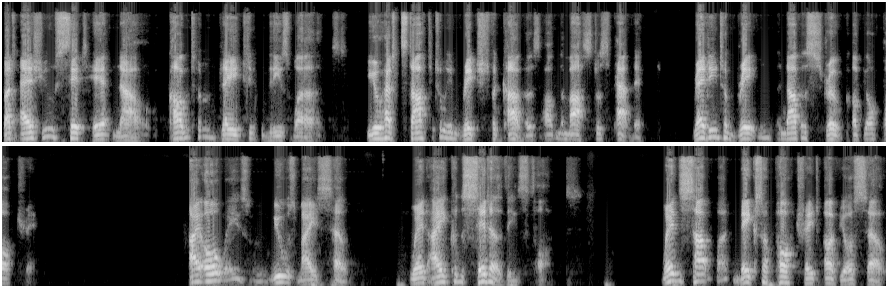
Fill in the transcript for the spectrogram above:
But as you sit here now, contemplating these words, you have started to enrich the colors on the master's palette, ready to bring another stroke of your portrait. I always amuse myself when I consider these thoughts. When someone makes a portrait of yourself,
